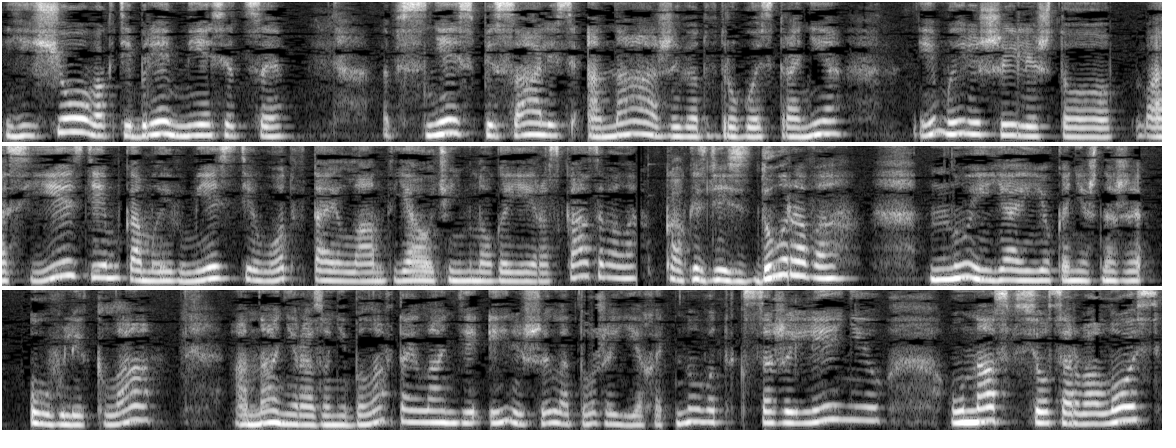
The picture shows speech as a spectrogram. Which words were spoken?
еще в октябре месяце. С ней списались, она живет в другой стране, и мы решили, что а съездим-ка мы вместе вот в Таиланд. Я очень много ей рассказывала, как здесь здорово. Ну и я ее, конечно же, увлекла. Она ни разу не была в Таиланде и решила тоже ехать. Но вот, к сожалению, у нас все сорвалось.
